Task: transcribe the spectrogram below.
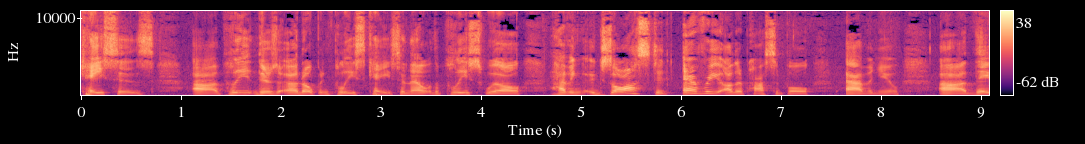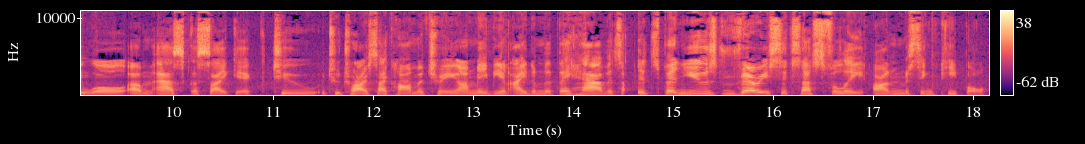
cases uh, police, there's an open police case, and the, the police will, having exhausted every other possible avenue, uh, they will um, ask a psychic to to try psychometry on maybe an item that they have. It's it's been used very successfully on missing people,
